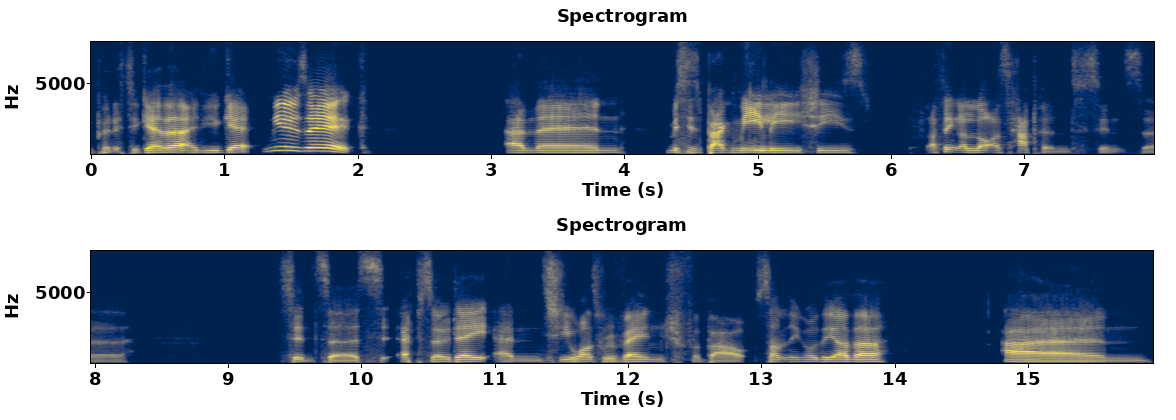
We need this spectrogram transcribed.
You put it together, and you get music. And then Mrs. Bagmealy, she's, I think a lot has happened since uh, since uh, episode eight, and she wants revenge about something or the other. And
